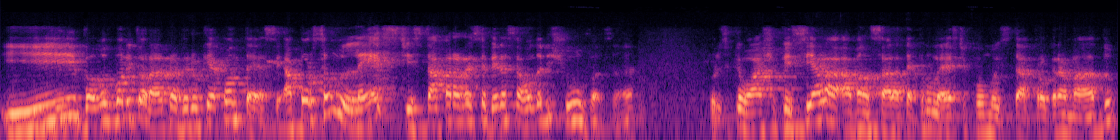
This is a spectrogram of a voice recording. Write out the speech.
E vamos monitorar para ver o que acontece. A porção leste está para receber essa onda de chuvas, né? Por isso que eu acho que se ela avançar até para o leste, como está programado,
